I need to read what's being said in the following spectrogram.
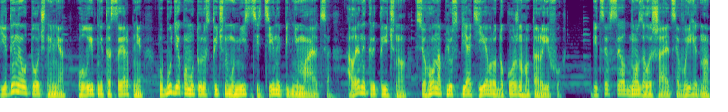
Єдине уточнення у липні та серпні у будь-якому туристичному місці ціни піднімаються, але не критично, всього на плюс 5 євро до кожного тарифу. І це все одно залишається вигідно,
